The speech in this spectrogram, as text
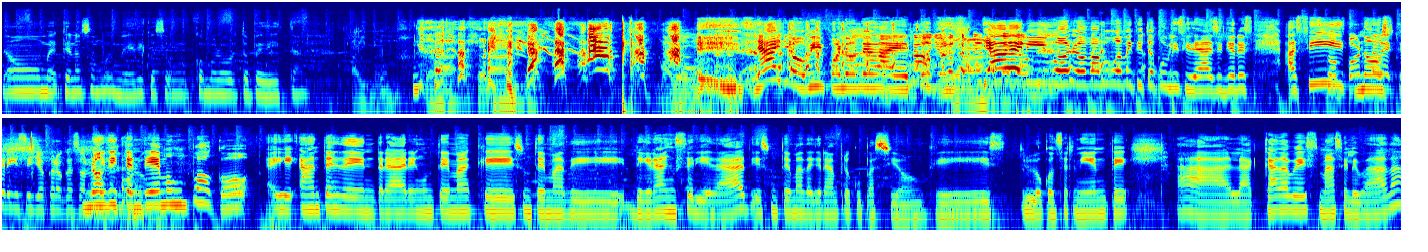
No, me- que no son muy médicos, son como los ortopedistas. Ay, no. Suena, suena. Ya yo vi por dónde va esto. No, yo lo que pienso ya que venimos, nos vamos un momentito a publicidad, señores. Así Soporte nos, de crisis, yo creo que son nos distendemos un poco eh, antes de entrar en un tema que es un tema de, gran seriedad y es un tema de gran preocupación, que es lo concerniente a la cada vez más elevada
